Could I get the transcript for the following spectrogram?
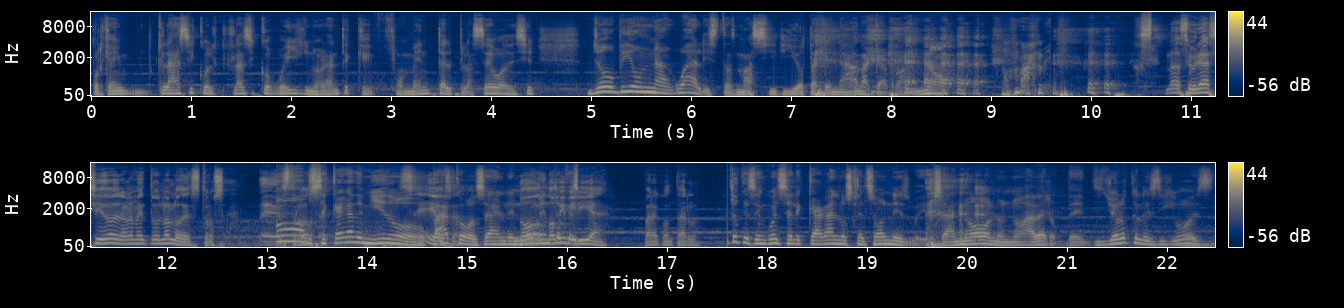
Porque hay un clásico, el clásico güey ignorante que fomenta el placebo a decir, yo vi un nahual y estás más idiota que nada, cabrón. No, no mames. No, si hubiera sido, realmente uno lo destroza. No, Destroza. se caga de miedo, Sí, o Paco. O sea, en el no, momento no que- viviría para contarlo. momento que se encuentra se le cagan los calzones, güey. O sea, no, no, no. A ver, yo lo que les digo es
